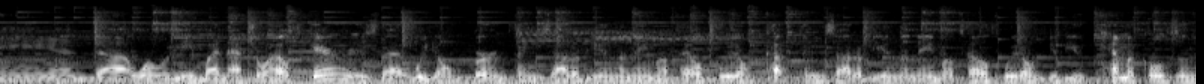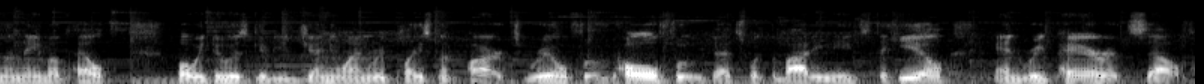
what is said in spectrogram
And uh, what we mean by natural health care is that we don't burn things out of you in the name of health. We don't cut things out of you in the name of health. We don't give you chemicals in the name of health. What we do is give you genuine replacement parts, real food, whole food. That's what the body needs to heal and repair itself.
